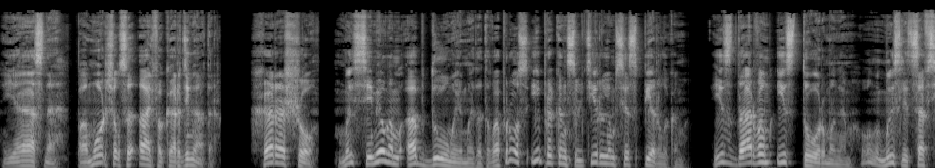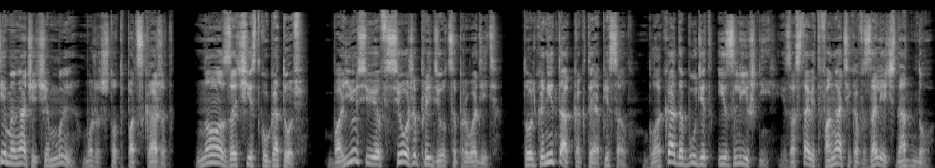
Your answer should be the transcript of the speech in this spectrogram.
Ясно. Поморщился альфа-координатор. Хорошо. Мы с Семеном обдумаем этот вопрос и проконсультируемся с Перлоком. И с Дарвом, и с Торманом. Он мыслит совсем иначе, чем мы, может, что-то подскажет. Но зачистку готовь. Боюсь, ее все же придется проводить. Только не так, как ты описал. Блокада будет излишней и заставит фанатиков залечь на дно.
